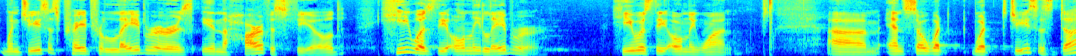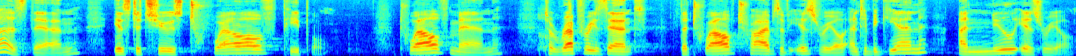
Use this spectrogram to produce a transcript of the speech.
when Jesus prayed for laborers in the harvest field, he was the only laborer. He was the only one. Um, and so, what, what Jesus does then is to choose 12 people, 12 men, to represent the 12 tribes of Israel and to begin a new Israel,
